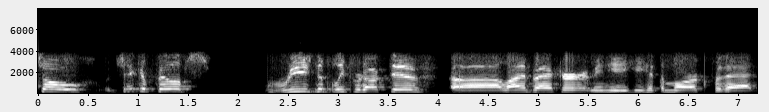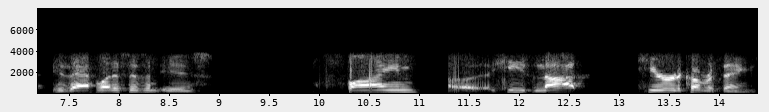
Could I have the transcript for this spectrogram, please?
so Jacob Phillips, reasonably productive uh, linebacker. I mean, he he hit the mark for that. His athleticism is fine. Uh, he's not here to cover things.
